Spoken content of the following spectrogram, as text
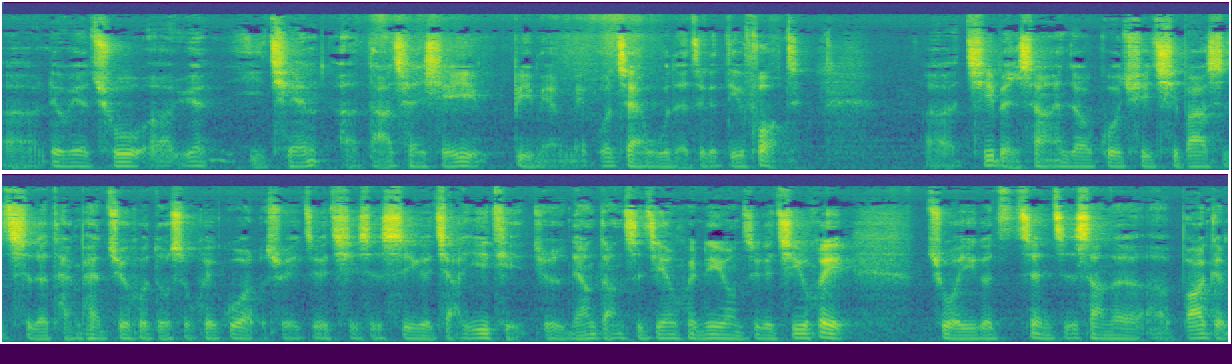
呃，六月初，呃，月以前，呃，达成协议，避免美国债务的这个 default，呃，基本上按照过去七八十次的谈判，最后都是会过了，所以这个其实是一个假议题，就是两党之间会利用这个机会做一个政治上的呃 bargain，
